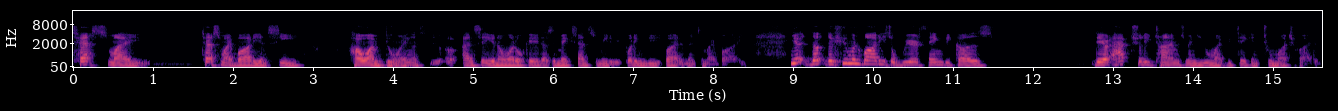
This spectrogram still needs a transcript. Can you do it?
test my test my body and see how I'm doing and, and say, you know what, okay, does it make sense to me to be putting these vitamins in my body? Yeah, the, the human body is a weird thing because there are actually times when you might be taking too much vitamins.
